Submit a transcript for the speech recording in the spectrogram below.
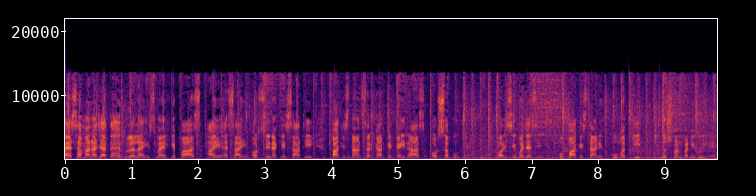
ऐसा माना जाता है गुलालाई इस्माइल के पास आईएसआई और सेना के साथ ही पाकिस्तान सरकार के कई राज और सबूत हैं और इसी वजह से वो पाकिस्तानी हुकूमत की दुश्मन बनी हुई है।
